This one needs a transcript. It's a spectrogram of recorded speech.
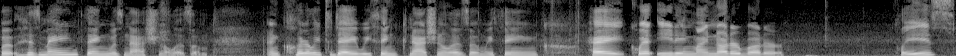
but his main thing was nationalism. And clearly today we think nationalism, we think, hey, quit eating my nutter butter. Please?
